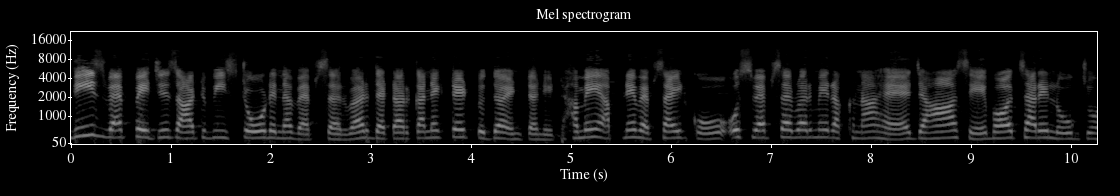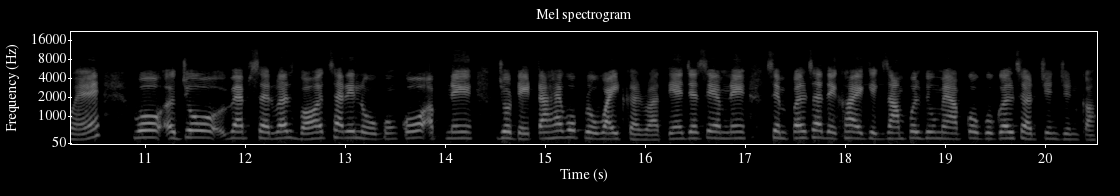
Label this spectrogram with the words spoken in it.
These web pages are to be stored in a web server that are connected to the internet. हमें अपने वेबसाइट को उस वेब सर्वर में रखना है जहाँ से बहुत सारे लोग जो हैं, वो, जो वेब सर्वर बहुत सारे लोगों को अपने जो डेटा है वो प्रोवाइड करवाते हैं। जैसे हमने सिंपल सा देखा, एक एग्जांपल दूँ मैं आपको गूगल सर्च इंजिन का।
